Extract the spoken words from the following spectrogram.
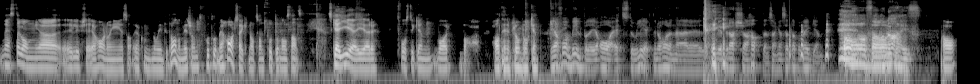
nästa gång jag, eller för sig jag har nog ingen sån, jag kommer nog inte ta någon mer sånt foto, men jag har säkert något sånt foto någonstans. Ska jag ge er två stycken var, bara ha den i plånboken. Jag får en bild på dig i A1-storlek när du har den här eh, Sovjet Russia-hatten som han kan sätta på väggen. Åh, fan Ja, vad nice! Ja,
